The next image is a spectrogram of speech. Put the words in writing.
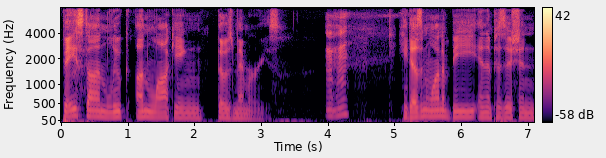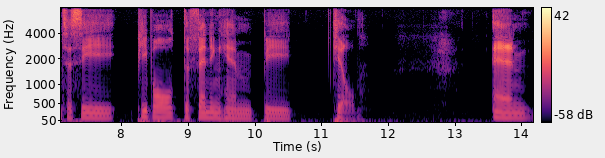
based on Luke unlocking those memories. hmm He doesn't want to be in a position to see people defending him be killed. And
